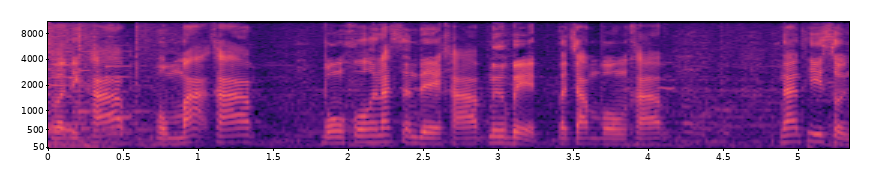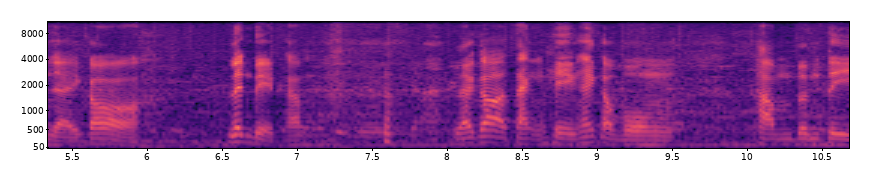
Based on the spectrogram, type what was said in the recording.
สวัสดีครับ ผมมะครับ วงโคฮนัสซันเดย์ครับ มือเบสประจำวงครับ หน้าที่ส่วนใหญ่ก็เล่นเบสครับ แล้วก็แต่งเพลงให้กับวงทำดนตรี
